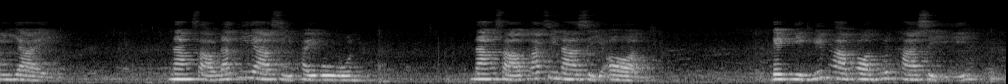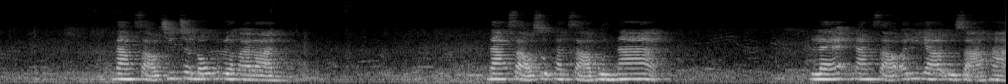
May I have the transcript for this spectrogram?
มีใหญ่ นางสาวนัทิยาศรีไพบูรณ์นางสาวทักษิณาศรีอ่อน เด็กหญิงวิภาพรพุทธาศรี นางสาวชิดชนกเรืองอารันนางสาวสุพรรณษาบุญนาค และนางสาวอริยาอุตสาหะ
